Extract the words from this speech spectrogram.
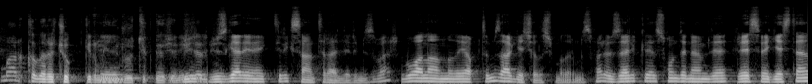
markalara çok girmeyin e, rütük nedeniyle. Rüzgar elektrik santrallerimiz var. Bu alanda yaptığımız ARGE çalışmalarımız var. Özellikle son dönemde RES ve GES'ten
